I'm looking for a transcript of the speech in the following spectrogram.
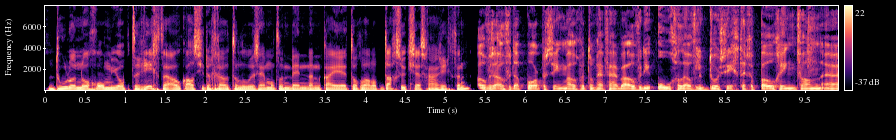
doelen nog om je op te richten. Ook als je de grote Lewis Hamilton bent, dan kan je toch wel op dagsucces gaan richten. Over, over dat porpoising mogen we het nog even hebben over die ongelooflijk doorzichtige poging van eh,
